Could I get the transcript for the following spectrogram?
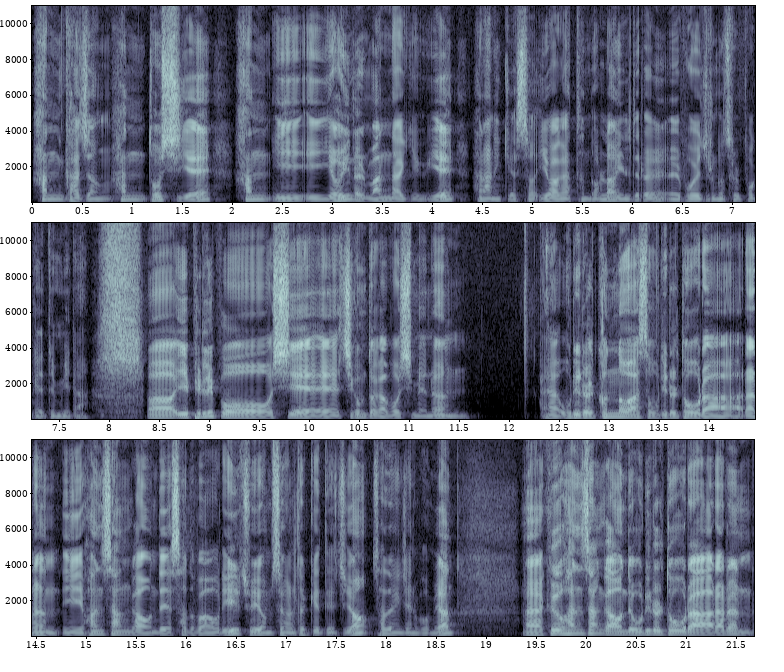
한 가정, 한 도시의 한 이 여인을 만나기 위해 하나님께서 이와 같은 놀라운 일들을 보여주는 것을 보게 됩니다. 어, 이 빌립보 시에 지금도 가보시면은 아, 우리를 건너와서 우리를 도우라라는 이 환상 가운데 사도 바울이 주의 음성을 듣게 되죠. 사도행전을 보면 아, 그 환상 가운데 우리를 도우라라는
